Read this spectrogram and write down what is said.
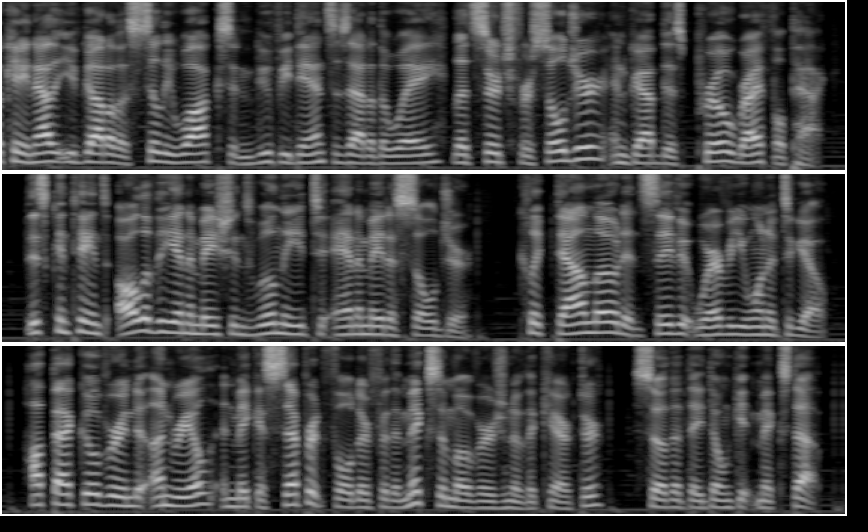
Okay, now that you've got all the silly walks and goofy dances out of the way, let's search for soldier and grab this Pro Rifle Pack. This contains all of the animations we'll need to animate a soldier. Click download and save it wherever you want it to go. Hop back over into Unreal and make a separate folder for the Mixamo version of the character so that they don't get mixed up.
